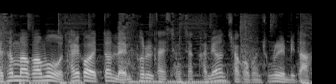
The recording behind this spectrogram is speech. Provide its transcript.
배선 마감 후 탈거했던 램프를 다시 장착하면 작업은 종료됩니다.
